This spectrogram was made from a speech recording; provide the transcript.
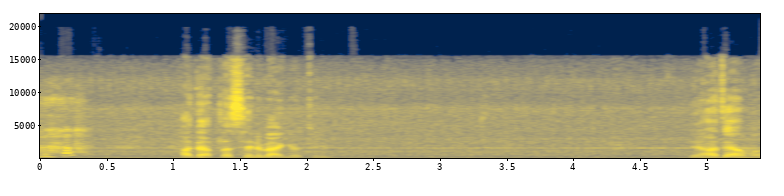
hadi atla seni ben götüreyim. E hadi ama.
